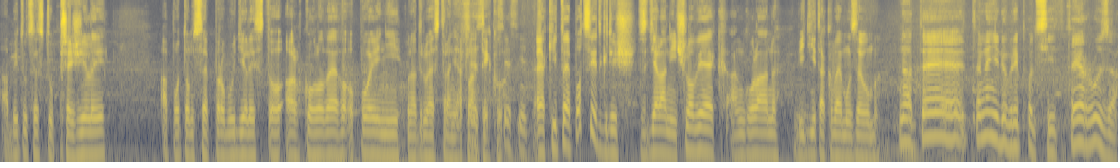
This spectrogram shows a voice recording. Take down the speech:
aby tu cestu přežili a potom se probudili z toho alkoholového opojení na druhé straně Atlantiku. A jaký to je pocit, když vzdělaný člověk, Angolan, vidí takové muzeum? No to, je, to není dobrý pocit, to je růza.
